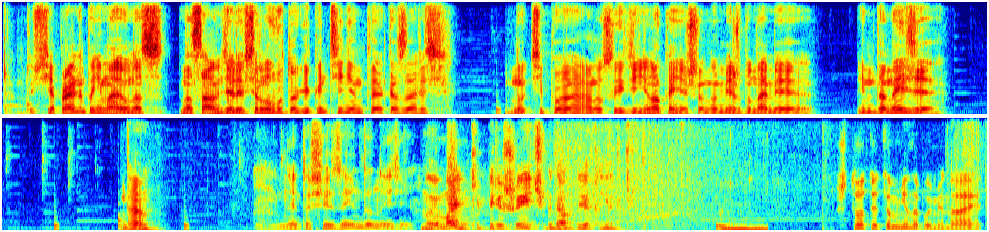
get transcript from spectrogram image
То есть я правильно понимаю, у нас на самом деле все равно в итоге континенты оказались. Ну, типа, оно соединено, конечно, но между нами Индонезия. Да? Это все из-за Индонезии. Ну и маленький перешеечек, да, в две клетки. Что-то это мне напоминает.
